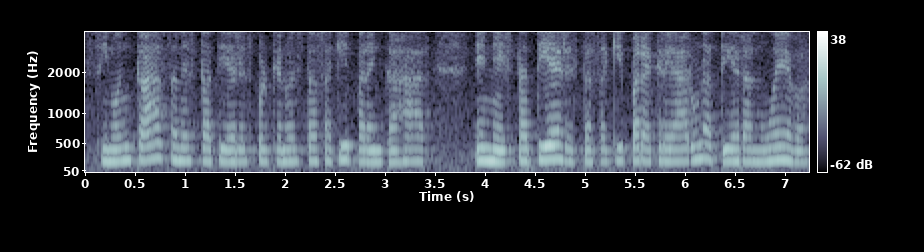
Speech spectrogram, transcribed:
Si no encajas en esta tierra es porque no estás aquí para encajar en esta tierra, estás aquí para crear una tierra nueva.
